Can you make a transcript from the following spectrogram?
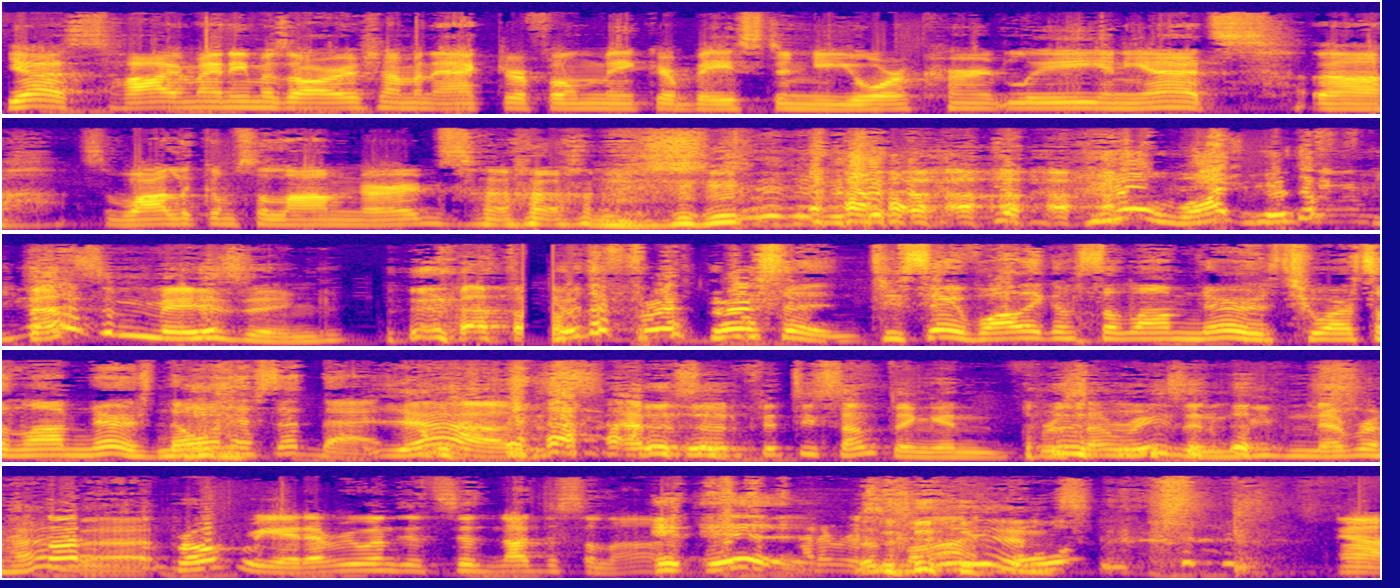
Yes, hi, my name is Arish. I'm an actor, filmmaker based in New York currently. And yeah, it's, uh, it's Walaikum Salam, nerds. You know what? You're the you're, That's amazing. you're the first person to say "Walaikum Salam, nerds" to our Salaam nerds. No one has said that. Yeah, this is episode 50 something, and for some reason, we've never had I thought it that. appropriate. Everyone's, it's just not the Salam. It is. How to That's respond. brilliant. Yeah,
